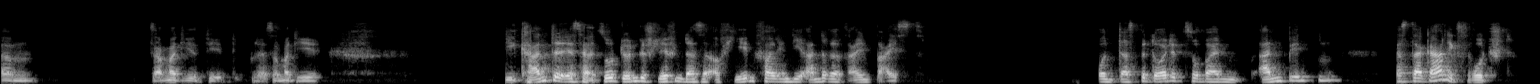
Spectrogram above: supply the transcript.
ähm, sag mal, die, die, oder sag mal, die, die Kante ist halt so dünn geschliffen, dass er auf jeden Fall in die andere reinbeißt. Und das bedeutet so beim Anbinden, dass da gar nichts rutscht.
